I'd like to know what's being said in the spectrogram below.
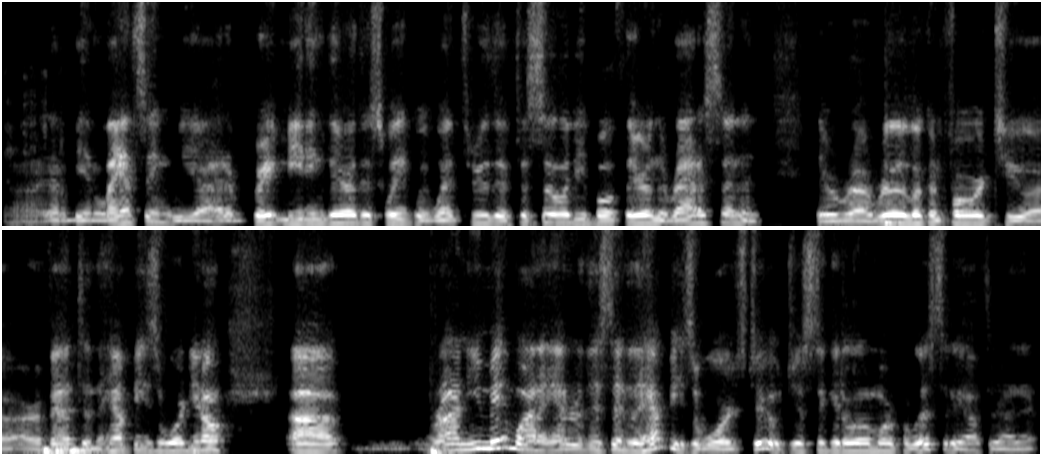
That'll be in Lansing. We had a great meeting there this week. We went through the facility both there and the Radisson, and they're really looking forward to our event and the Hempies Award. You know, Ron, you may want to enter this into the Hempies Awards too, just to get a little more publicity out there on it.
